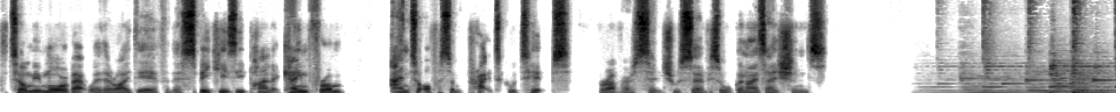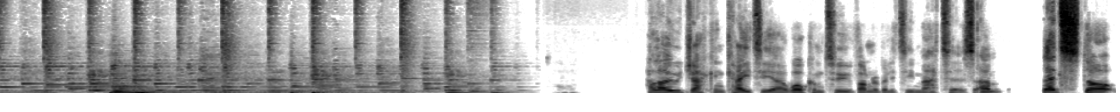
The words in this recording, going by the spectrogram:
to tell me more about where their idea for their speakeasy pilot came from, and to offer some practical tips for other essential service organisations. Hello, Jack and Katie. Uh, welcome to Vulnerability Matters. Um, let's start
